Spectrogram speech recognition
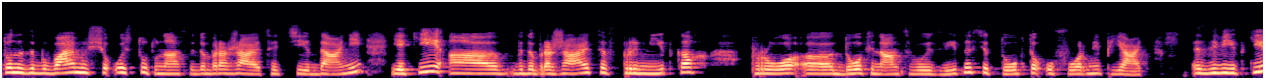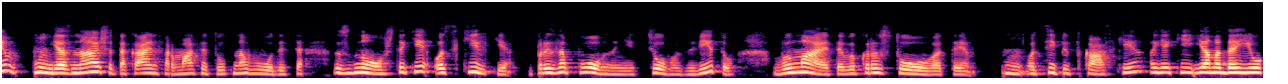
то не забуваємо, що ось тут у нас відображаються ті дані, які відображаються в примітках про е, до фінансової звітності, тобто у формі 5. Звідки я знаю, що така інформація тут наводиться. Знову ж таки, оскільки при заповненні цього звіту ви маєте використовувати оці підсказки, які я надаю,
